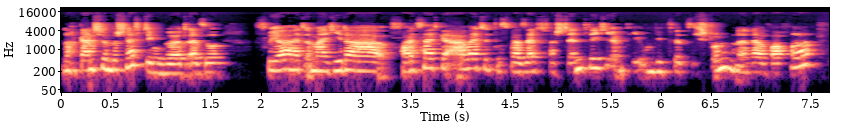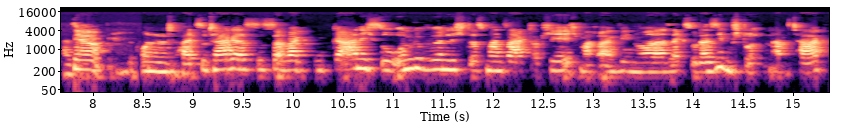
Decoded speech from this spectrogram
noch ganz schön beschäftigen wird. Also Früher hat immer jeder Vollzeit gearbeitet, das war selbstverständlich, irgendwie um die 40 Stunden in der Woche. Also, ja. Und heutzutage ist es aber gar nicht so ungewöhnlich, dass man sagt, okay, ich mache irgendwie nur sechs oder sieben Stunden am Tag,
